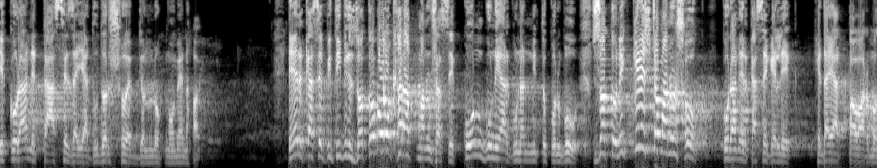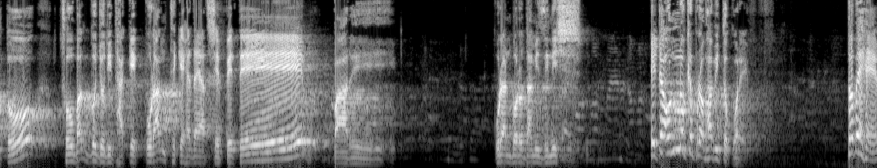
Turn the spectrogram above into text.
এ কোরআনেরটা আছে যাইয়া দুদর্শ একজন লোক মোমেন হয়। এর কাছে পৃথিবীর যত বড় খারাপ মানুষ আছে, কোন গুণে আর গুণান্বিত করব? যত নিকৃষ্ট মানুষ হোক, কোরআনের কাছে গেলে হেদায়াত পাওয়ার মতো সৌভাগ্য যদি থাকে, কোরআন থেকে হেদায়াত সে পেতে পারে। কোরআন বড় দামি জিনিস। এটা অন্যকে প্রভাবিত করে। তবে হ্যাঁ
